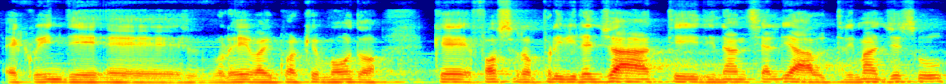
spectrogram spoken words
e quindi eh, voleva in qualche modo che fossero privilegiati dinanzi agli altri, ma Gesù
